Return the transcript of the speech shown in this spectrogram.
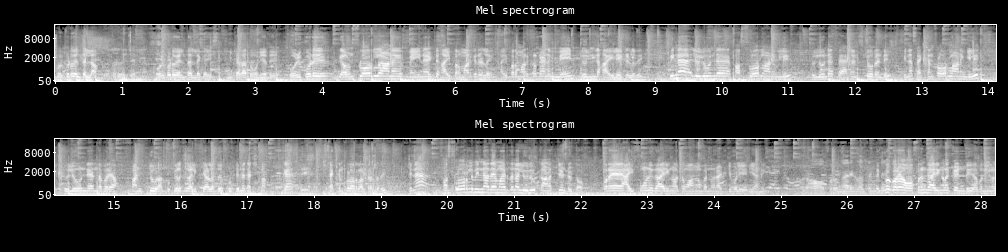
കോഴിക്കോട് വെൽത്തല്ല കോഴിക്കോട് വെൽത്തല്ല കൈസ് എനിക്കതാ തോന്നിയത്. കോഴിക്കോട് ഗ്രൗണ്ട് ഫ്ലോറിലാണ് മെയിനായിട്ട് ഹൈപ്പർ മാർക്കറ്റ് ഉള്ളത്. ഹൈപ്പർ മാർക്കറ്റാണ് മെയിൻ ലുലുവിന്റെ ഹൈലൈറ്റ് ഉള്ളത്. പിന്നെ ലുലുവിന്റെ ഫസ്റ്റ് ഫ്ലോറിലാണെങ്കിൽ ലുലുവിന്റെ ഫാഷൻ സ്റ്റോർ ഉണ്ട്. പിന്നെ സെക്കൻഡ് ഫ്ലോറിലാണെങ്കിൽ ലുലുവിന്റെ എന്താ പറയുക ഫൺ ടൂറാണ് കുട്ടികൾക്ക് കളിക്കാനുള്ളത് ഫുഡിന്റെ സെക്ഷനൊക്കെ സെക്കൻഡ് ഫ്ലോറിലായിട്ടുള്ളത് പിന്നെ ഫസ്റ്റ് ഫ്ലോറിൽ പിന്നെ അതേമാതിരി തന്നെ ലുലു കണക്റ്റ് ഉണ്ട് കേട്ടോ കുറേ ഐഫോൺ കാര്യങ്ങളൊക്കെ വാങ്ങാൻ പറ്റുന്ന ഒരു അടിപൊളി ഏരിയയാണ്. ഓഫറും കാര്യങ്ങളൊക്കെ ഇപ്പോൾ കുറേ ഓഫറും കാര്യങ്ങളൊക്കെ ഉണ്ട്. അപ്പോൾ നിങ്ങൾ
